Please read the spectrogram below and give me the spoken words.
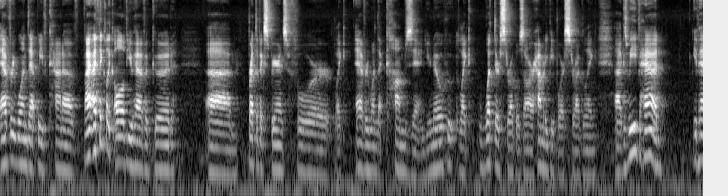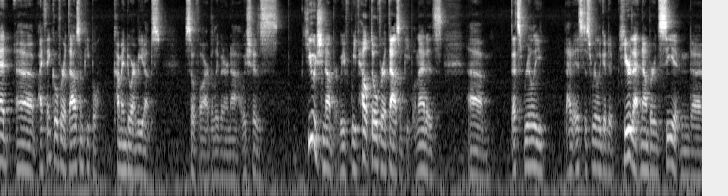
everyone that we've kind of I, I think like all of you have a good um, breadth of experience for like everyone that comes in you know who like what their struggles are how many people are struggling because uh, we've had we've had uh, i think over a thousand people come into our meetups so far believe it or not which is huge number we've we've helped over a thousand people and that is um, that's really it's just really good to hear that number and see it and uh,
